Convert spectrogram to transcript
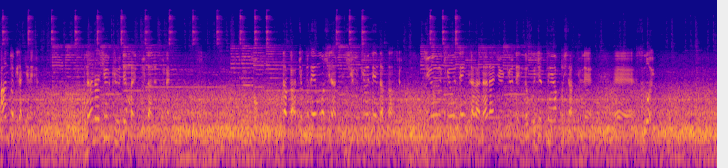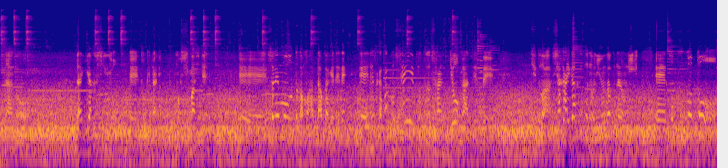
あの時だけね79点までついたんですよね。だから直前模試なんて19点だったんですよ19点から79点60点アップしたっていうね、えー、すごいあの大躍進を、えー、解けたりもしまして、えー、それもとかもあったおかげでね、えー、ですから多分生物産業科って言って実は社会学部の入学なのに、え国語と、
